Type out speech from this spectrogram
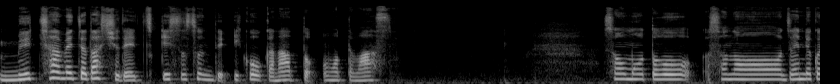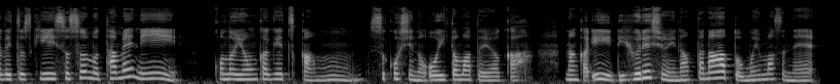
うめちゃめちゃダッシュで突き進んでいこうかなと思ってます。そう思うとその全力で突き進むためにこの4ヶ月間少しのおいとまというかなんかいいリフレッシュになったなと思いますね。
